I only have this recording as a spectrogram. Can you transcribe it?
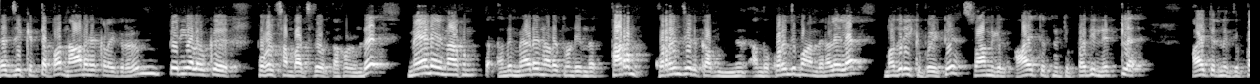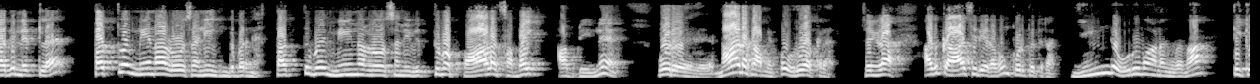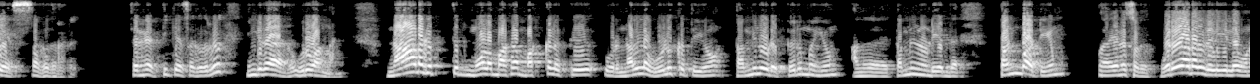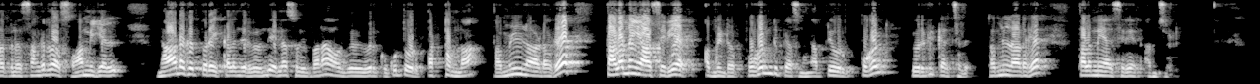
G Kittappa நாடக கலைத்துறையிலும் பெரிய அளவுக்கு புகழ் சம்பாதிச்சது ஒரு தகவல் உண்டு. மேடை நாடகம் அந்த மேடை நாடகத்தினுடைய இந்த தரம் குறைஞ்சிருக்கு அப்படின்னு- அந்த குறைஞ்சு போன அந்த நிலையில மதுரைக்கு போயிட்டு சுவாமிகள் ஆயிரத்தி எட்நூத்தி பதினெட்டுல ஆயிரத்தி எட்நூத்தி பதினெட்டுல தத்துவ மீனாலோசனி இங்க பாருங்க தத்துவ மீனாலோசனி வித்துவ பால சபை அப்படின்னு ஒரு நாடக அமைப்பை உருவாக்குறார். சரிங்களா? அதுக்கு ஆசிரியராகவும் பொறுப்பேற்றுறார். இங்க உருவானவங்க தான் டி கே சகோதரர்கள். சரிங்களா டி கே சகோதரர்கள் இங்கதான் உருவாங்கினாங்க நாடகத்தின் மூலமாக மக்களுக்கு ஒரு நல்ல ஒழுக்கத்தையும் தமிழோட பெருமையும் அந்த தமிழினுடைய அந்த பண்பாட்டையும் அஹ், என்ன சொல்றது உரையாடல் வெளியில உனக்கு சங்கரதா சுவாமிகள் நாடகத்துறை கலைஞர்கள் வந்து என்ன சொல்லிப்பானா அவங்க இவருக்கு கொடுத்த ஒரு பட்டம் தான் தமிழ் நாடக தலைமை ஆசிரியர் அப்படின்ற புகழ்ந்து பேசுனாங்க. அப்படி ஒரு புகழ் இவருக்கு கிடைச்சது. தமிழ் நாடக தலைமை ஆசிரியர் அப்படின்னு சொல்லி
